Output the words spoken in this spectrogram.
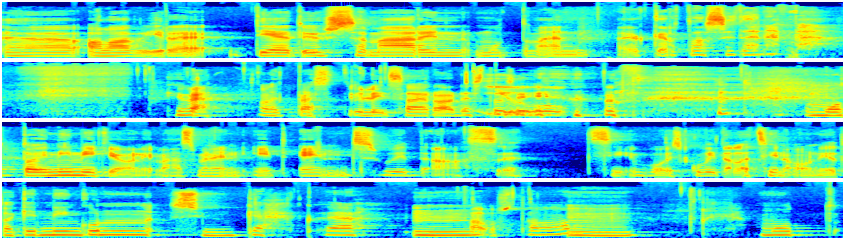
ää, alaviire tietyissä määrin, mutta mä en aio kertoa sitä enempää. Hyvä, olet päässyt yli sairaudestasi. Juu. Mutta toi nimikin on niin vähän semmoinen It Ends With Us, että voisi kuvitella, että siinä on jotakin niin kuin synkähköä Mm. taustalla. Mm. Mutta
